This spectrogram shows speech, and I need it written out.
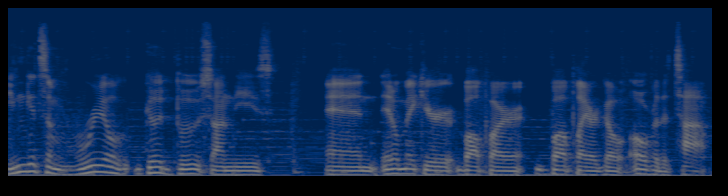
You can get some real good boosts on these and it'll make your ball player ball player go over the top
